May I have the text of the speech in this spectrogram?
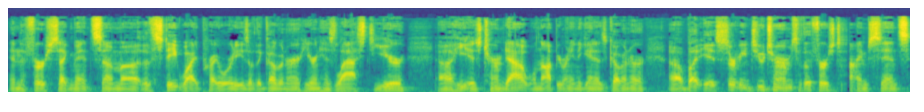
in the first segment some uh, the statewide priorities of the governor here in his last year. Uh, he is termed out, will not be running again as governor, uh, but is serving two terms for the first time since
